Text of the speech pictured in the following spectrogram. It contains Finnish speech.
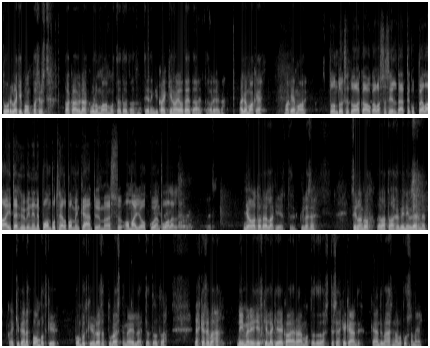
tuurillakin pomppasi just takaa yläkulmaan, mutta tota, tietenkin kaikki noin otetaan, että oli aika, aika makea, makea maali. Tuntuuko se tuolla kaukalossa siltä, että kun pelaa itse hyvin, niin ne pomput helpommin kääntyy myös oman joukkueen puolelle? Joo, todellakin, että kyllä se, silloin kun pelataan hyvin, niin yleensä ne kaikki pienet pomputkin, pomputkin yleensä tulee sitten meille, että tota, ehkä se vähän niin meni Hifkilläkin eka erää, mutta tota, sitten se ehkä kääntyi, kääntyi vähän siinä lopussa meille.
